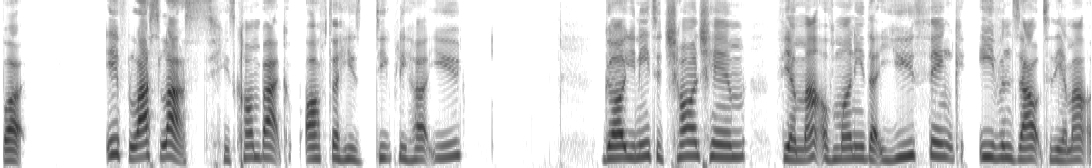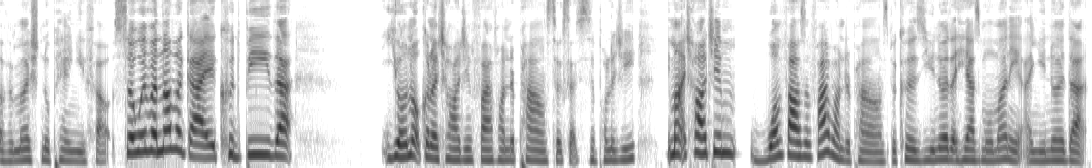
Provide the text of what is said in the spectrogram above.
But if last last he's come back after he's deeply hurt you, girl, you need to charge him the amount of money that you think evens out to the amount of emotional pain you felt. So with another guy, it could be that you're not going to charge him £500 to accept his apology. You might charge him £1,500 because you know that he has more money and you know that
